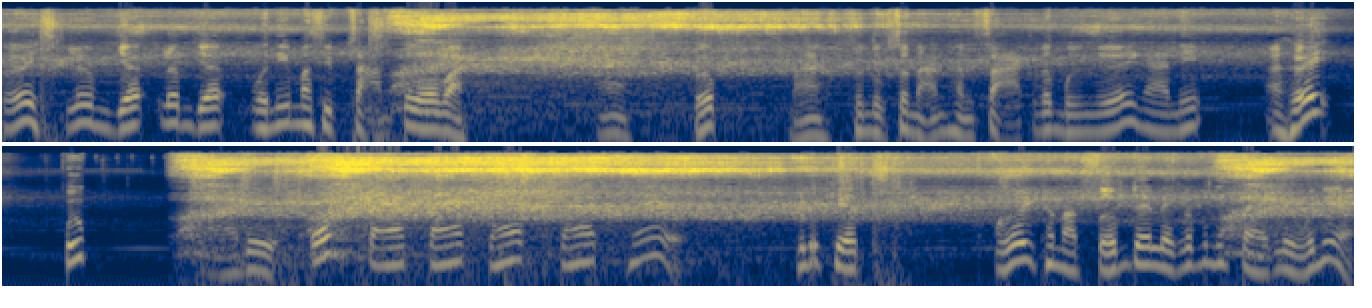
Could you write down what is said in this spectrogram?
เฮ้ยเริ่มเยอะเริ่มเยอะวันนี้มา 13 ตัวว่ะอะปุ๊บมาสนุกสนานหันสากแล้วมึงเอ้ยงานนี้อะเฮ้ยปุ๊บมาเดโอ๊ยแตกแตกแตกแตกเฮ้บริเกตเฮ้ยขนาดเสริมใจเหล็กแล้วมันยังแตกเลยวะเนี่ย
